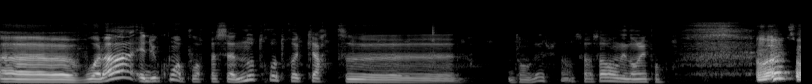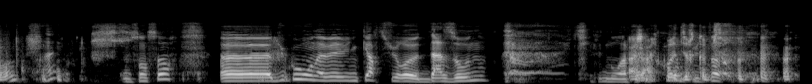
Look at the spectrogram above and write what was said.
Euh, voilà, et du coup on va pouvoir passer à notre autre carte euh, d'anglais, putain, ça, ça va, on est dans les temps. Ouais, ça va. Ouais, on s'en sort. Euh, du coup on avait une carte sur euh, Dazone. Qui est le nom à Ah, j'arrive pas à dire comme putain. ça.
